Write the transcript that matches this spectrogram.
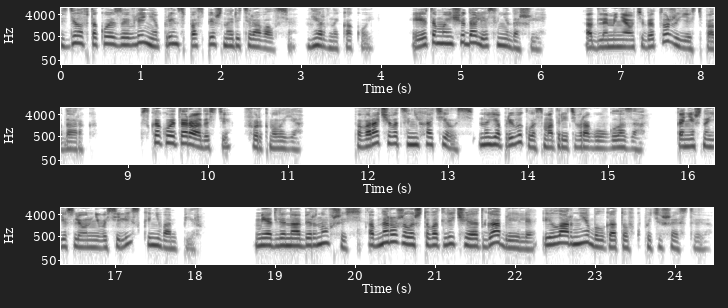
Сделав такое заявление, принц поспешно ретировался, нервный какой. И это мы еще до леса не дошли. «А для меня у тебя тоже есть подарок?» «С какой-то радости», — фыркнула я. Поворачиваться не хотелось, но я привыкла смотреть врагу в глаза. Конечно, если он не Василиск и не вампир. Медленно обернувшись, обнаружила, что в отличие от Габриэля, Илар не был готов к путешествию.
